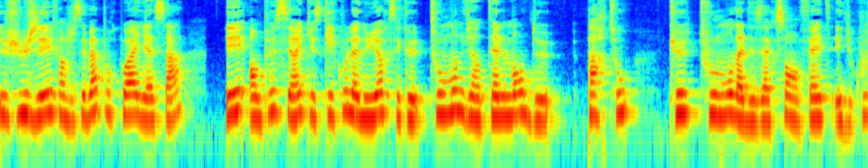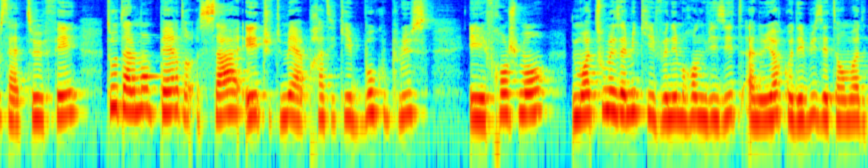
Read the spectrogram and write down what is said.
jugé, enfin je sais pas pourquoi il y a ça. Et en plus c'est vrai que ce qui est cool à New York c'est que tout le monde vient tellement de partout que tout le monde a des accents en fait. Et du coup ça te fait totalement perdre ça et tu te mets à pratiquer beaucoup plus. Et franchement moi tous mes amis qui venaient me rendre visite à New York au début ils étaient en mode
